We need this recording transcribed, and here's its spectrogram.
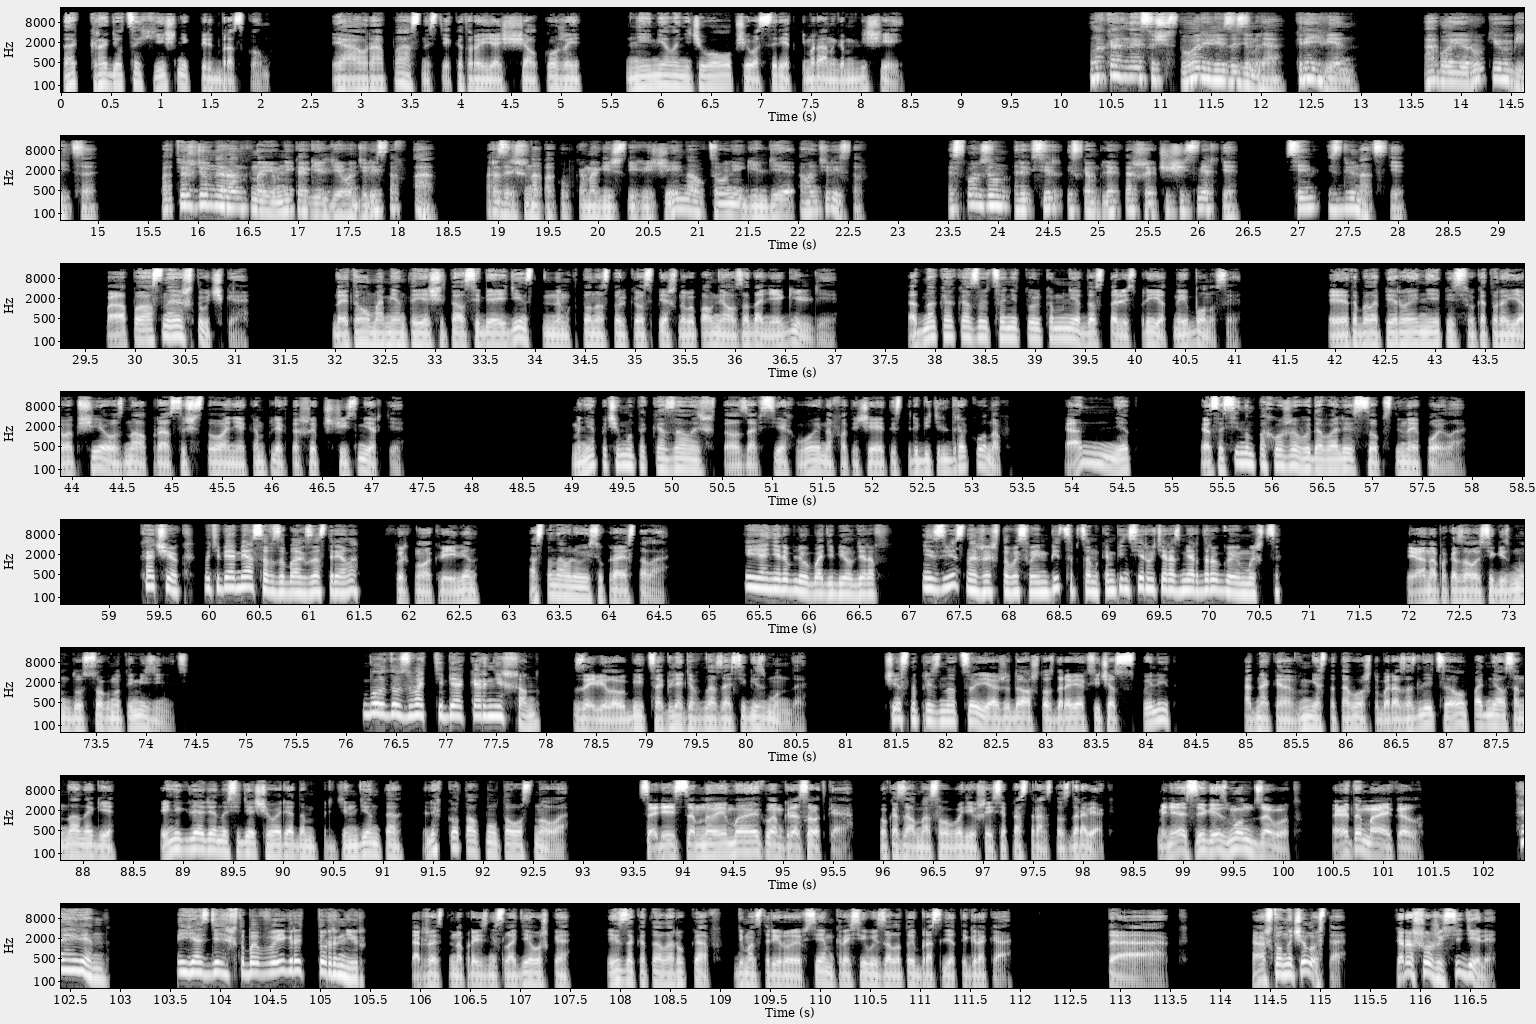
Так крадется хищник перед броском. И аура опасности, которую я ощущал кожей, не имела ничего общего с редким рангом вещей. Локальное существо релиза Земля, Крейвен. Обои руки убийца. Подтвержденный ранг наемника гильдии авантюристов А. Разрешена покупка магических вещей на аукционе гильдии авантюристов. Использован эликсир из комплекта шепчущей смерти. 7 из 12. Опасная штучка. До этого момента я считал себя единственным, кто настолько успешно выполнял задания гильдии. Однако, оказывается, не только мне достались приятные бонусы. И это была первая непись, в которой я вообще узнал про существование комплекта шепчущей смерти. Мне почему-то казалось, что за всех воинов отвечает истребитель драконов. А нет. Ассасинам, похоже, выдавали собственное пойло. «Качок, у тебя мясо в зубах застряло», — фыркнула Крейвен, останавливаясь у края стола. «И я не люблю бодибилдеров. Известно же, что вы своим бицепсом компенсируете размер другой мышцы». И она показала Сигизмунду согнутый мизинец. «Буду звать тебя Корнишон», — заявила убийца, глядя в глаза Сигизмунда. Честно признаться, я ожидал, что здоровяк сейчас вспылит. Однако вместо того, чтобы разозлиться, он поднялся на ноги и, не глядя на сидящего рядом претендента, легко толкнул того снова. «Садись со мной и Майклом, красотка», — указал на освободившееся пространство здоровяк. «Меня Сигизмунд зовут. Это Майкл». «Хейвен, я здесь, чтобы выиграть турнир», — торжественно произнесла девушка и закатала рукав, демонстрируя всем красивый золотой браслет игрока. «Так, а что началось-то? Хорошо же сидели.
